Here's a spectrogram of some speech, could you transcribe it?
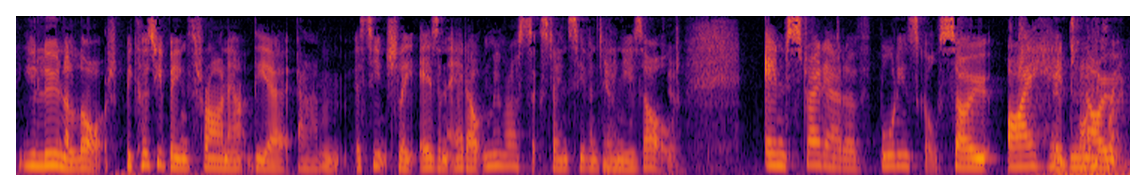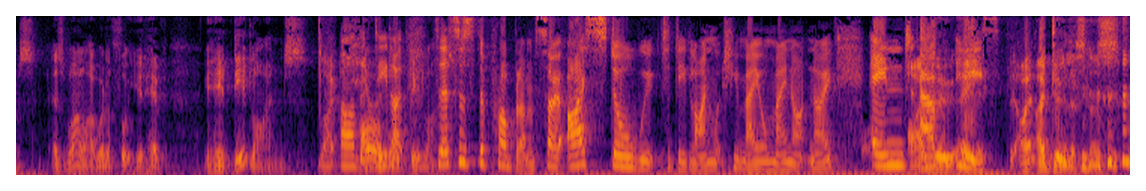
you learn a lot because you're being thrown out there um, essentially as an adult. Remember, I was 16, 17 years old and straight out of boarding school. So I had no. frames as well. I would have thought you'd have you'd have deadlines like Oh, the deadline. deadlines. This is the problem. So I still work to deadline, which you may or may not know. And I um, do. yes, I, I do, listeners.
